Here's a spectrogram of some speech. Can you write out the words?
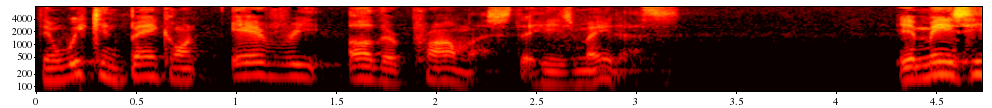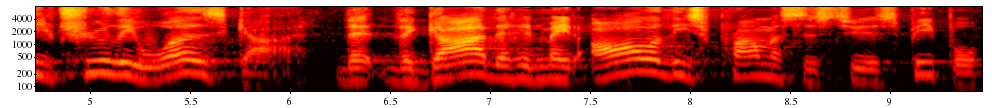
then we can bank on every other promise that he's made us. It means he truly was God, that the God that had made all of these promises to his people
